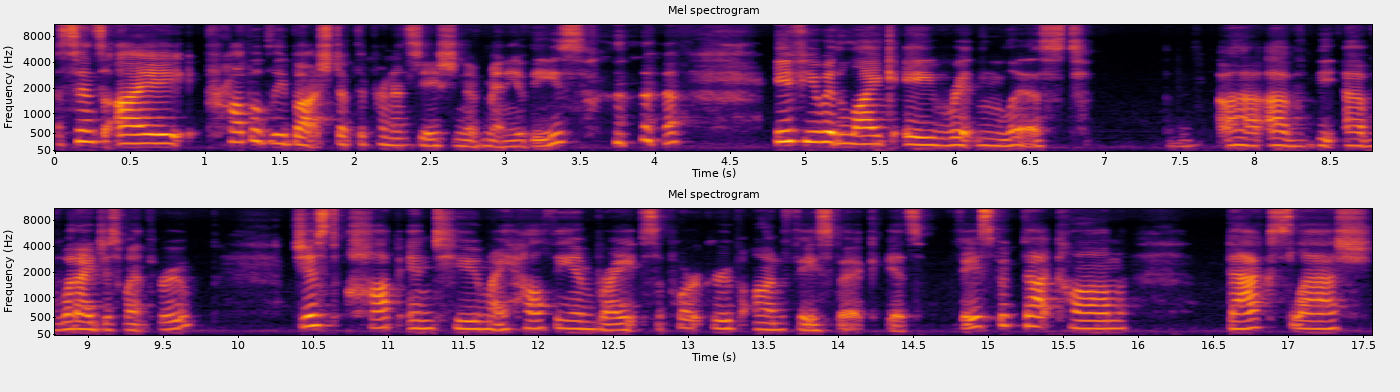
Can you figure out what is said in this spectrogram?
since I probably botched up the pronunciation of many of these, if you would like a written list uh, of the of what I just went through, just hop into my Healthy and Bright support group on Facebook. It's facebook.com backslash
